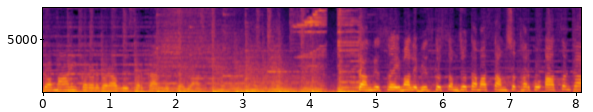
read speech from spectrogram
प्रमाणीकरण गराउने सरकारको प्रयास। काङ्ग्रेस र एमाले बीचको सम्झौतामा सांसदहरूको आशंका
